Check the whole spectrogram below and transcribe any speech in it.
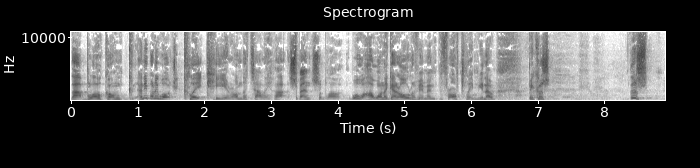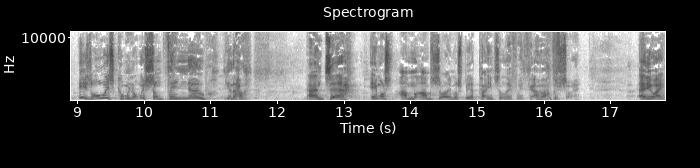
that bloke on anybody watch Click here on the telly? That Spencer bloke. Oh, I want to get hold of him and throttle him, you know, because there's he's always coming up with something new, you know, and uh, he must. I'm, I'm sorry, he must be a pain to live with. I'm, I'm sorry. Anyway,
